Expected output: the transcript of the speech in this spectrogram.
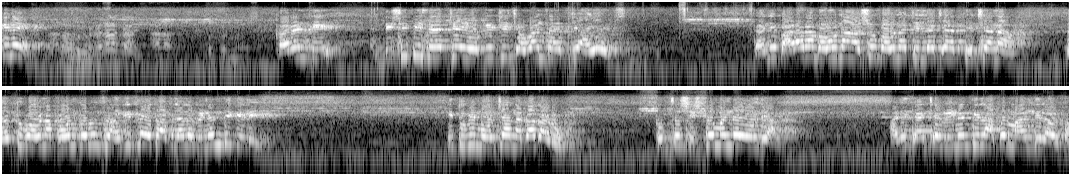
की नाही? कारण डीसीपी साहेब जे योगेशजी चव्हाण साहेब जे आहेत. त्यांनी बाळाराम भाऊना अशोक भाऊना जिल्ह्याच्या अध्यक्षांना दत्तू भाऊना फोन करून सांगितलं होतं आपल्याला विनंती केली. की तुम्ही मोर्चा नका काढू. तुमचं शिष्टमंडळ येऊ द्या. आणि त्यांच्या विनंतीला आपण मान दिला होता.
